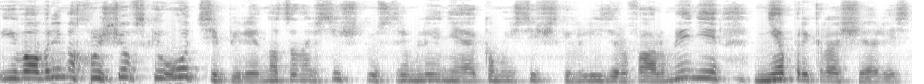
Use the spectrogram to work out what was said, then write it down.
и во время хрущевской оттепели националистические устремления коммунистических лидеров Армении не прекращались.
